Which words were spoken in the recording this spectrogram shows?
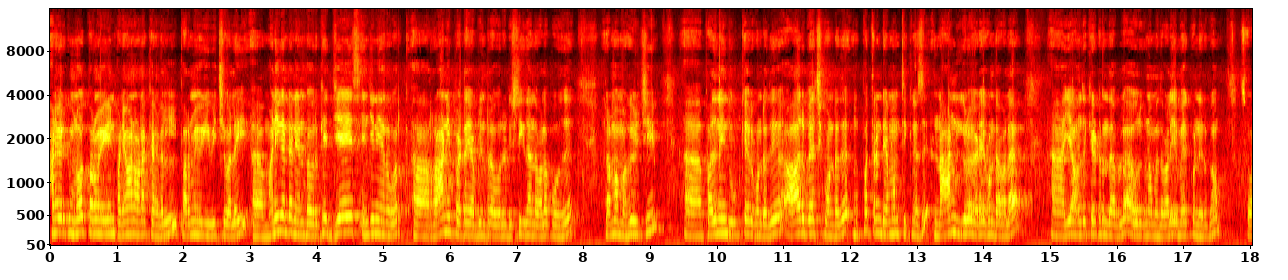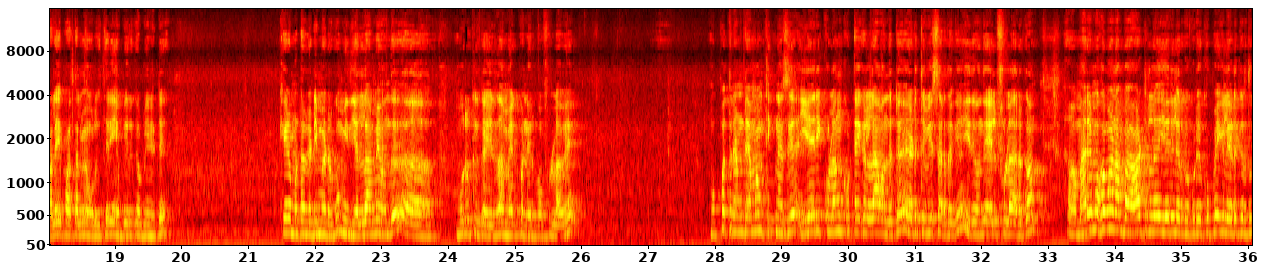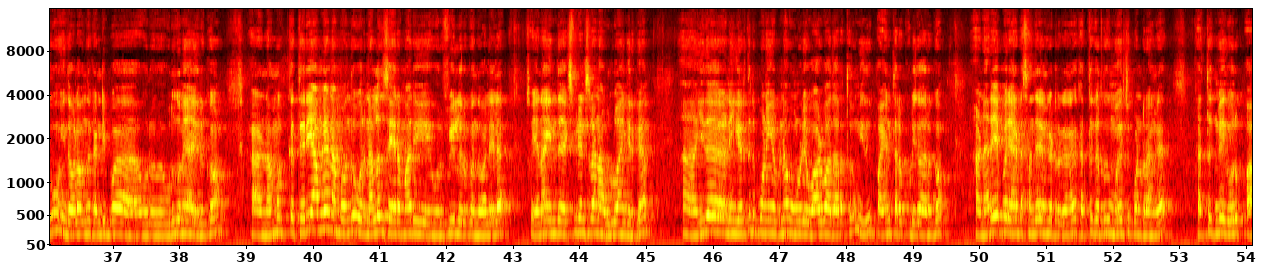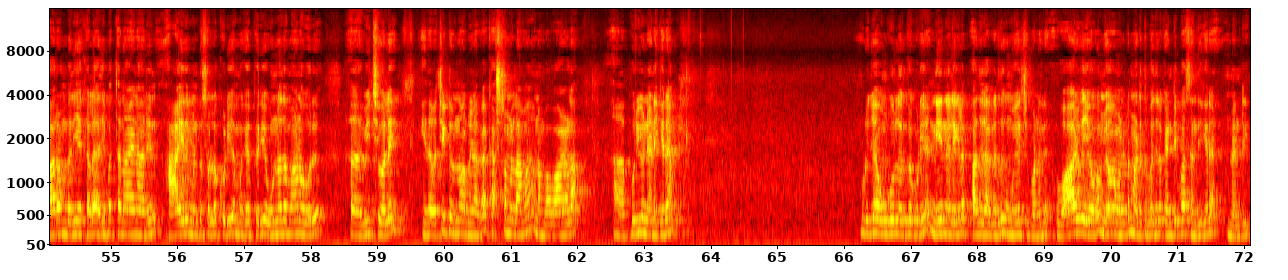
அனைவருக்கும் வினோத் பரமயோகியின் பணிவான வணக்கங்கள். பரமயோகி வீச்சு வலை மணிகண்டன் என்பவருக்கு ஜேஎஸ் இன்ஜினியர் ஒர்க் ராணிப்பேட்டை அப்படின்ற ஒரு டிஸ்ட்ரிக் தான் அந்த வலை போகுது ரொம்ப மகிழ்ச்சி. பதினைந்து உட்கேர் கொண்டது ஆறு பேட்ச் கொண்டது முப்பத்திரெண்டு எம்எம் mm திக்னஸ் நான்கு கிலோ எடை கொண்ட வலை. ஐயா வந்து கேட்டிருந்தாப்புல அவருக்கு நம்ம இந்த வலையை மேக் பண்ணியிருக்கோம். ஸோ வலையை பார்த்தாலுமே உங்களுக்கு தெரியும் எப்படி இருக்குது அப்படின்ட்டு கீழே மட்டும் ரெடிமேட் இருக்கும். இது எல்லாமே வந்து முறுக்கு கயிறு தான் மேக் பண்ணியிருக்கோம் ஃபுல்லாகவே முப்பத்தி ரெண்டு எம்எம் mm திக்னஸ்ஸு ஏரி குளம் குட்டைகள்லாம் வந்துட்டு எடுத்து வீசுறதுக்கு இது வந்து ஹெல்ப்ஃபுல்லாக இருக்கும். மறைமுகமாக நம்ம ஆற்றில் ஏரியில் இருக்கக்கூடிய குப்பைகள் எடுக்கிறதுக்கும் இந்த வலை வந்து கண்டிப்பாக ஒரு உறுதுணையாக இருக்கும். நமக்கு தெரியாமலே நம்ம வந்து ஒரு நல்லது செய்கிற மாதிரி ஒரு ஃபீல் இருக்கும் இந்த வலையில். ஸோ ஏன்னா இந்த எக்ஸ்பீரியன்ஸ்லாம் நான் உள்வாங்கியிருக்கேன். இதை நீங்கள் எடுத்துகிட்டு போனீங்க அப்படின்னா உங்களுடைய வாழ்வாதாரத்துக்கும் இது பயன் தரக்கூடியதாக இருக்கும். நிறைய பேர் என்கிட்ட சந்தேகம் கேட்டிருக்காங்க. கற்றுக்கிறதுக்கு முயற்சி பண்ணுறாங்க கற்றுக்குங்க இது ஒரு பாரம்பரிய கலை. அதிபத்த நாயனாரின் ஆயுதம் என்று சொல்லக்கூடிய மிகப்பெரிய உன்னதமான ஒரு வீச்சு வலை இதை வச்சுட்டு இருந்தோம் அப்படின்னாக்கா கஷ்டம் இல்லாமல் நம்ம வாழலாம். புரியும் நினைக்கிறேன். முடிஞ்சால் உங்கள் ஊரில் இருக்கக்கூடிய நீர்நிலைகளை பாதுகாக்கிறதுக்கு முயற்சி பண்ணுங்கள் வாழ்க யோகம். யோகம் மட்டும் அடுத்த பதிவில் கண்டிப்பாக சந்திக்கிறேன். நன்றி.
